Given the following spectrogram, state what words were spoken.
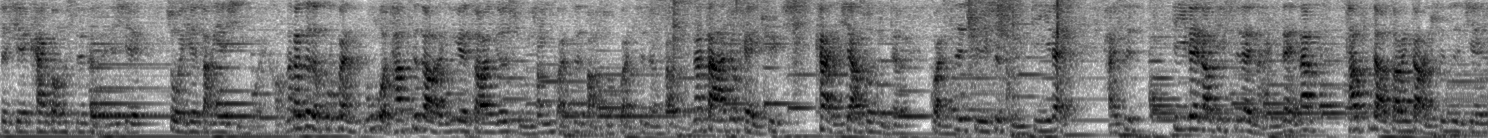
这些开公司，可能一些做一些商业行为。好，那这个部分如果他制造的音乐噪音就是属于音管制法所管制的范围，那大家就可以去看一下，说你的管制区域是属于第一类，还是第一类到第四类哪一类？那他制造噪音到底是日间？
